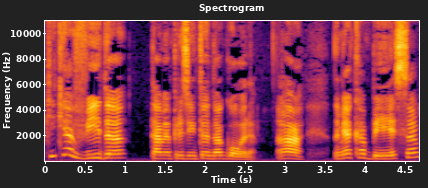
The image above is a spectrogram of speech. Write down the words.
que, que a vida está me apresentando agora? Ah, na minha cabeça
